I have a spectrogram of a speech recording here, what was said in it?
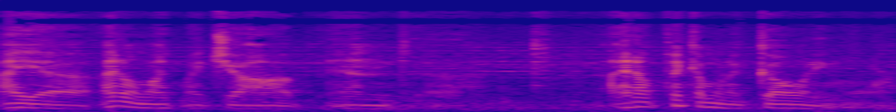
I uh, I don't like my job, and uh, I don't think I'm gonna go anymore.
